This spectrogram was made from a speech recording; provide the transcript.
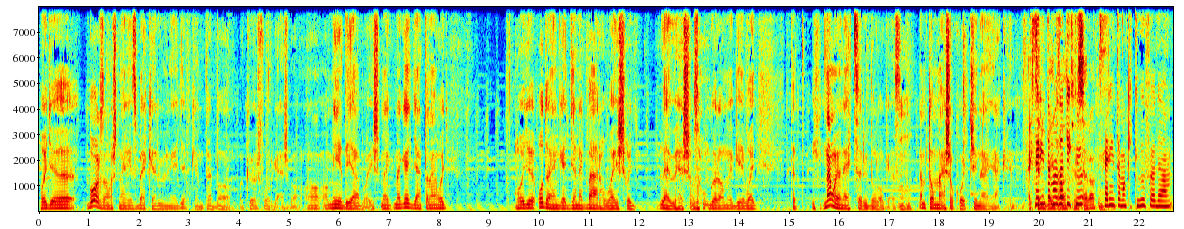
hogy ö, borzalmas nehéz bekerülni egyébként ebbe a, a körforgásba, a, a médiába is, meg, meg egyáltalán, hogy hogy odaengedjenek bárhova is, hogy leülhess az ongora mögé, vagy tehát nem olyan egyszerű dolog ez. Uh-huh. Nem tudom mások hogy csinálják. Én Egyszerűbb Szerintem az, aki, kül, összerakni? szerintem aki külföldön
